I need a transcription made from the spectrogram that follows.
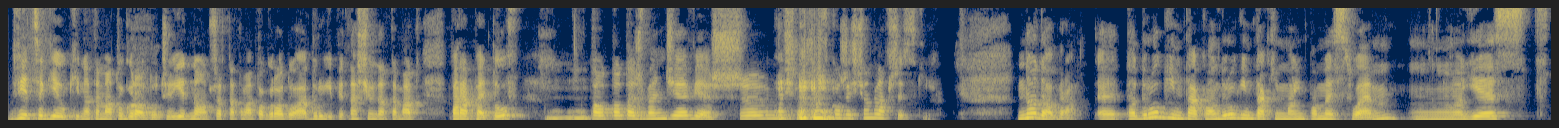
dwie cegiełki na temat ogrodu, czyli jedną na przykład na temat ogrodu, a drugie 15 minut na temat parapetów, Mhm. to, to też będzie, wiesz, myślę, że z korzyścią dla wszystkich. No dobra, y, to drugim taką, drugim takim moim pomysłem mm, jest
